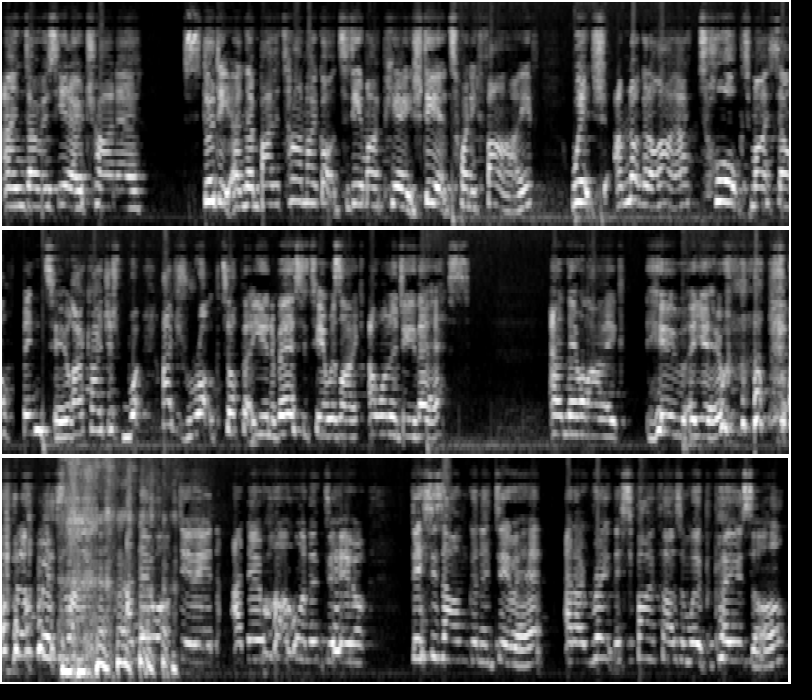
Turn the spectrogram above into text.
And I was, you know, trying to study. And then by the time I got to do my PhD at 25, which I'm not going to lie, I talked myself into. Like I just, I just rocked up at a university and was like, I want to do this. And they were like, Who are you? and I was like, I know what I'm doing. I know what I want to do. This is how I'm going to do it. And I wrote this 5,000 word proposal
